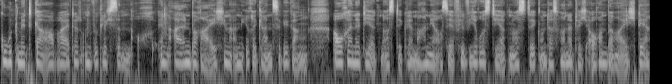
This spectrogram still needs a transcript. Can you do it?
gut mitgearbeitet und wirklich sind auch in allen Bereichen an ihre Grenze gegangen. Auch eine Diagnostik. Wir machen ja auch sehr viel Virusdiagnostik und das war natürlich auch ein Bereich, der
